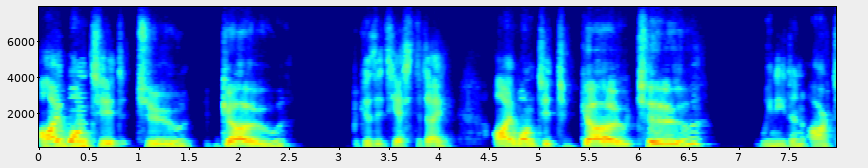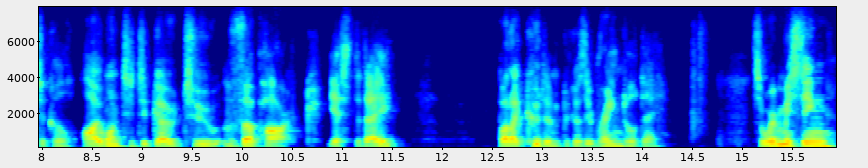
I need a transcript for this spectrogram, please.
I wanted to go, because it's yesterday, I wanted to go to, we need an article. I wanted to go to the park yesterday, but I couldn't because it rained all day. So we're missing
